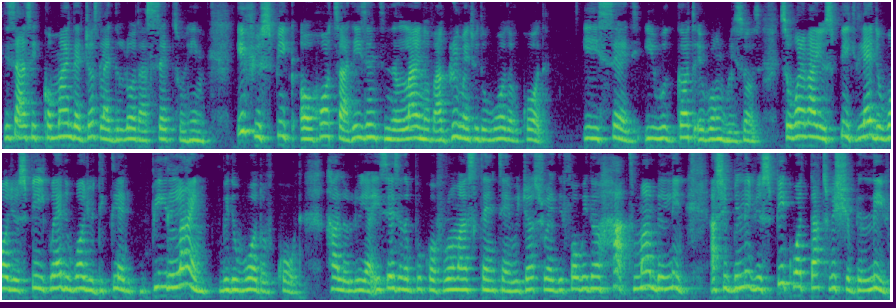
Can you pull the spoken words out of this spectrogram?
he says, He commanded just like the Lord has said to him. If you speak or utter isn't in the line of agreement with the word of God, he said he will got a wrong result. So whatever you speak, let the word you speak, let the word you declare be in line with the word of God. Hallelujah. It says in the book of Romans 10 10, we just read it, for with the heart man believe. As you believe, you speak what that which you believe.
